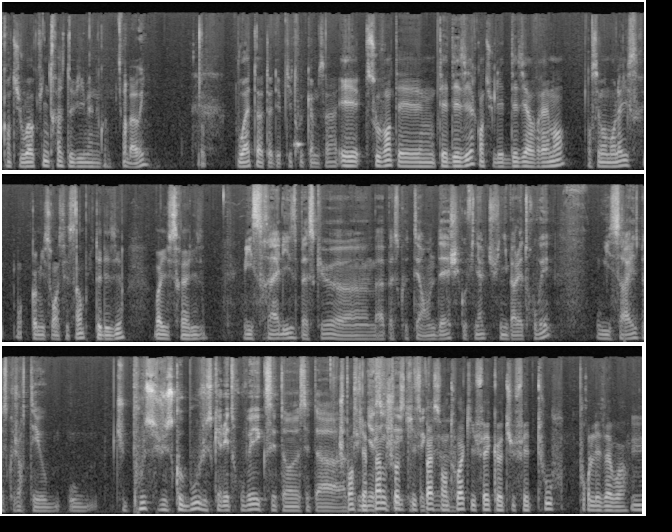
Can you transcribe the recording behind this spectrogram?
quand tu vois aucune trace de vie humaine. Quoi. Ah bah oui. Ouais, t'as as des petits trucs comme ça. Et souvent, tes, tes désirs, quand tu les désires vraiment, dans ces moments-là, ils se- bon, comme ils sont assez simples, tes désirs, bah, ils se réalisent. mais il se réalise parce que euh, bah, parce que t'es en dèche et qu'au final tu finis par les trouver. Ou il se réalise parce que genre t'es au- au- tu pousses jusqu'au bout jusqu'à les trouver et que c'est ta, Je pense qu'il y a plein de choses qui, se passent que- en toi qui fait que tu fais tout pour les avoir. Hmm.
